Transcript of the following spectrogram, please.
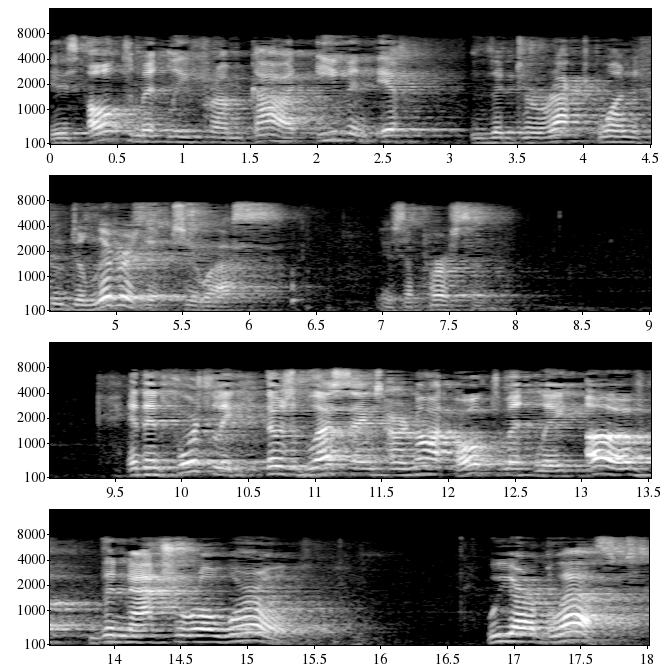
is ultimately from God, even if the direct one who delivers it to us is a person. And then, fourthly, those blessings are not ultimately of the natural world. We are blessed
